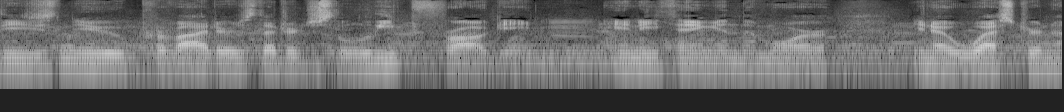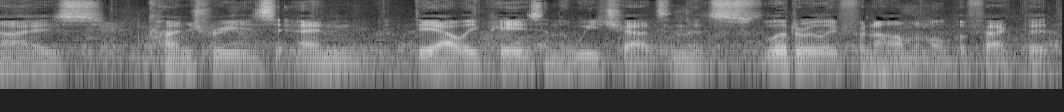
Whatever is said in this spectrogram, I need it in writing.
these new providers that are just leapfrogging mm. anything in the more you know westernized countries and the Alipays and the WeChats and it's literally phenomenal the fact that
